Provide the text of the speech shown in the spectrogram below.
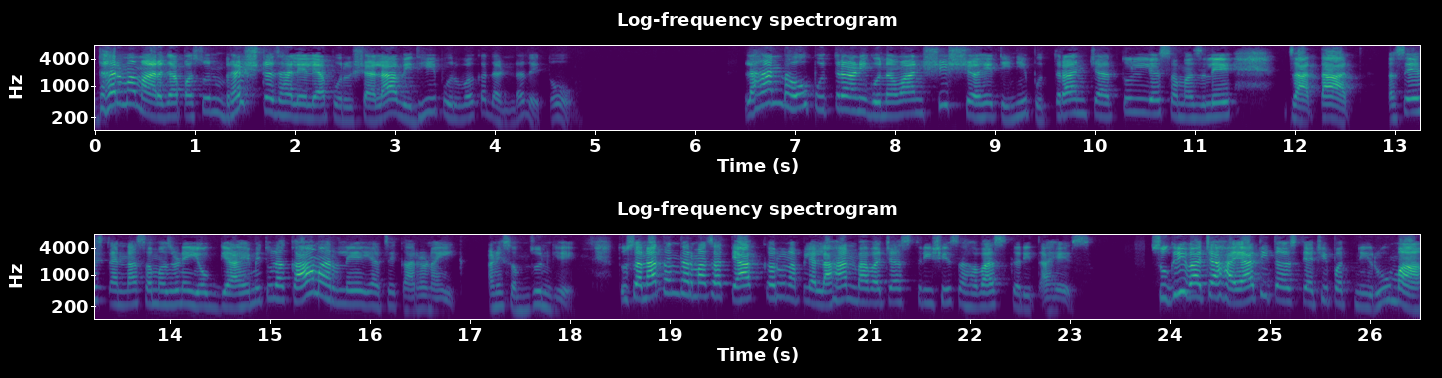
धर्म मार्गापासून भ्रष्ट झालेल्या पुरुषाला विधीपूर्वक दंड देतो. लहान भाऊ पुत्र आणि गुणवान शिष्य हे तिन्ही पुत्रांच्या तुल्य समजले जातात. असेच त्यांना समजणे योग्य आहे. मी तुला का मारले? याचे कारण ऐक. आणि समजून घे. तू सनातन धर्माचा त्याग करून आपल्या लहान भावाच्या स्त्रीशी सहवास करीत आहेस. सुग्रीवाच्या हयातीतच त्याची पत्नी रुमा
